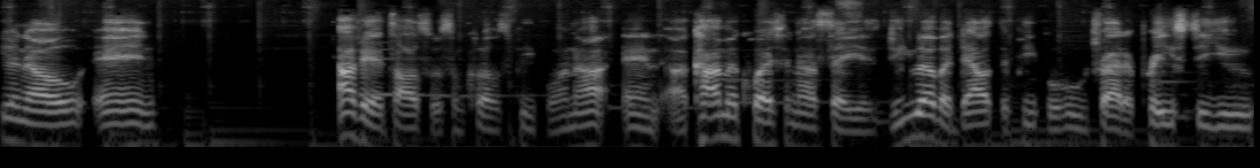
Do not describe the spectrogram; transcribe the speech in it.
You know, and I've had talks with some close people, and I, and a common question I say is, do you ever doubt the people who try to preach to you,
